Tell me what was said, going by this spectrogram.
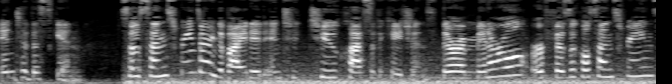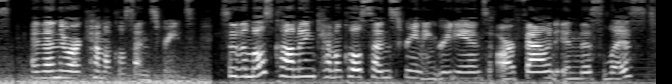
into the skin. So sunscreens are divided into two classifications. There are mineral or physical sunscreens and then there are chemical sunscreens. So the most common chemical sunscreen ingredients are found in this list.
